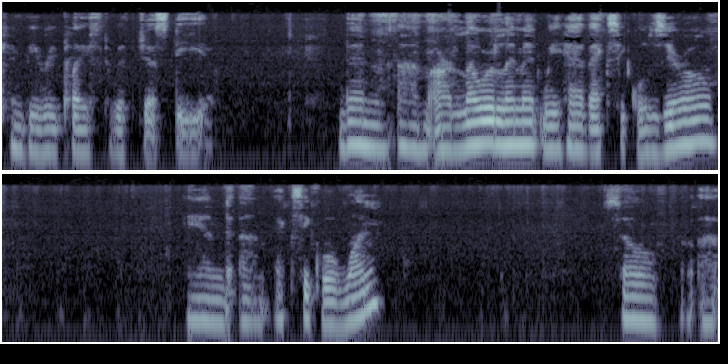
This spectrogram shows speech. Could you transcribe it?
can be replaced with just du. Then um, our lower limit, we have x equals 0 and um, x equal 1. So uh,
